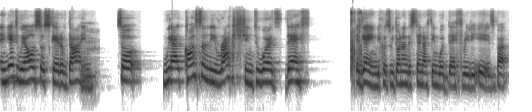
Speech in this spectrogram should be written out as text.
And yet, we are also scared of dying. Mm. So we are constantly rushing towards death again because we don't understand, I think, what death really is. But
